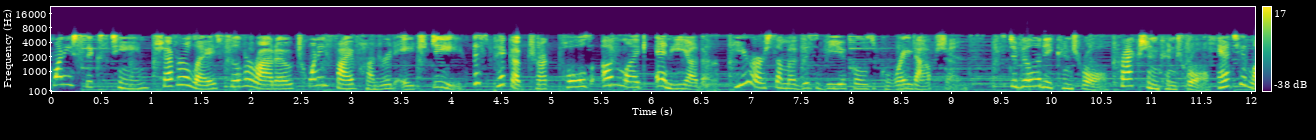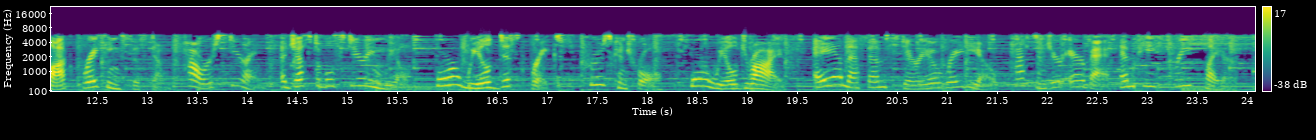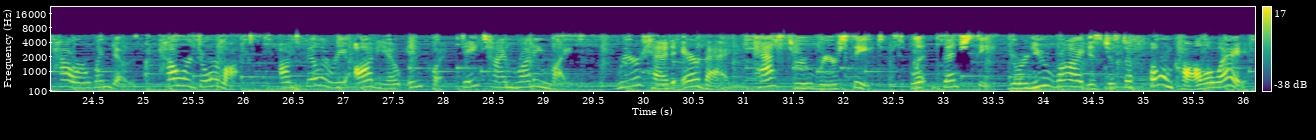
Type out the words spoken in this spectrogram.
2016 Chevrolet Silverado 2500 HD. This pickup truck pulls unlike any other. Here are some of this vehicle's great options. Stability control, traction control, anti-lock braking system, power steering, adjustable steering wheel, four-wheel disc brakes, cruise control, four-wheel drive, AM FM stereo radio, passenger airbag, MP3 player, power windows, power door locks, auxiliary audio input, daytime running lights, rear head airbag, pass-through rear seat, split bench seat. Your new ride is just a phone call away.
